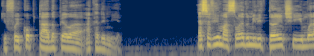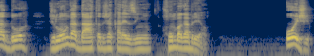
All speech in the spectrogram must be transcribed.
que foi cooptada pela academia. Essa afirmação é do militante e morador de longa data do Jacarezinho, Rumba Gabriel. Hoje,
